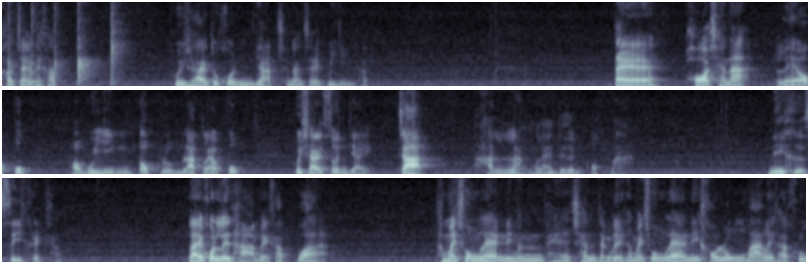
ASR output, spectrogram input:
เข้าใจไหมครับ ผู้ชายทุกคนอยากชนะใจผู้หญิงครับ แต่พอชนะแล้วปุ๊บ พอผู้หญิงตกหลุมรักแล้วปุ๊บ ผู้ชายส่วนใหญ่จะ หันหลังและเดินออกมา นี่คือซีเครตครับ หลายคนเลยถามไงครับว่าทำไมช่วงแรกนี่มันแพชชั่นจังเลยทำไมช่วงแรกนี่เขาหลงมากเลยค่ะครู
